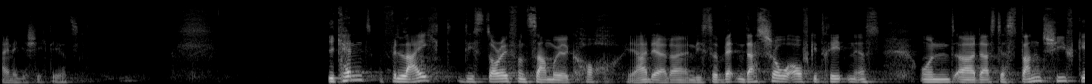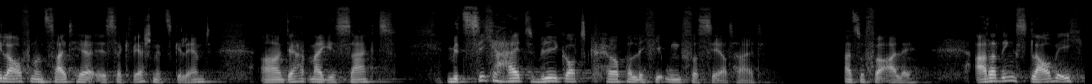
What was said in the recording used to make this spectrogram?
eine Geschichte jetzt. Ihr kennt vielleicht die Story von Samuel Koch, ja, der da in dieser Wetten das Show aufgetreten ist und äh, da ist der Stunt schief gelaufen und seither ist er querschnittsgelähmt. Äh, der hat mal gesagt, mit Sicherheit will Gott körperliche Unversehrtheit, also für alle. Allerdings glaube ich,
